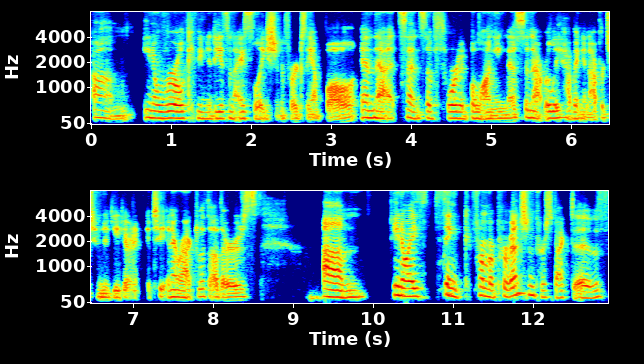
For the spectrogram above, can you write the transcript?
um, you know, rural communities in isolation, for example, and that sense of thwarted belongingness and not really having an opportunity to, to interact with others. Um, you know, I think from a prevention perspective,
